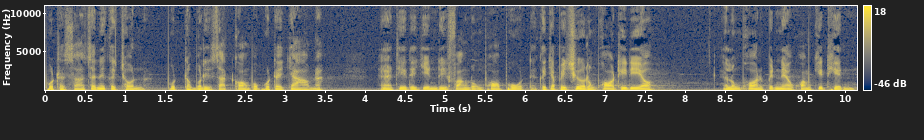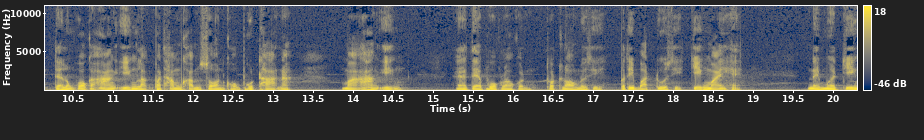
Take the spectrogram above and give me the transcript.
พุทธศาสนิกชน พุทธบริษัทของพระพุทธเจ้านะที่ได้ยินได้ฟังหลวงพ่อพูดก็จะไปเชื่อหลวงพ่อทีเดียวหลวงพ่อเป็นแนวความคิดเห็น แต่หลวงพ่อก็อ้างอิงหลักพระธรรมคำสอนของพุทธะนะมาอ้างอิง แต่พวกเราคนทดลองดูสิปฏิบัติดูสิจริงไหมในเมื่อจริง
